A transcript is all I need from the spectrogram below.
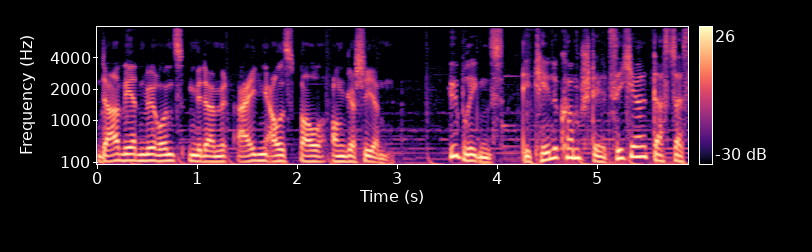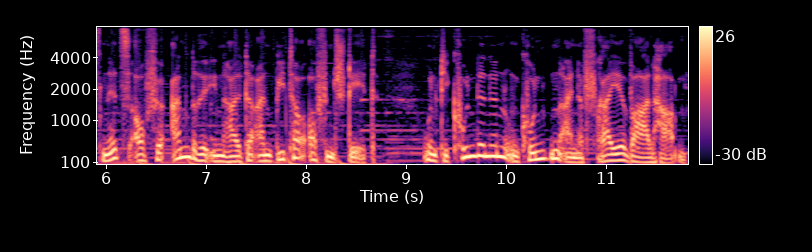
Da werden wir uns mit einem Eigenausbau engagieren. Übrigens, die Telekom stellt sicher, dass das Netz auch für andere Inhalteanbieter offen steht und die Kundinnen und Kunden eine freie Wahl haben.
